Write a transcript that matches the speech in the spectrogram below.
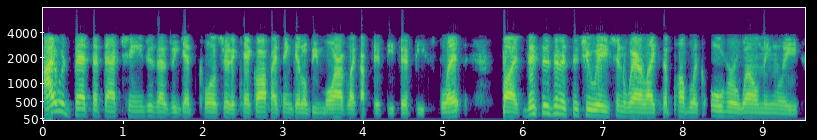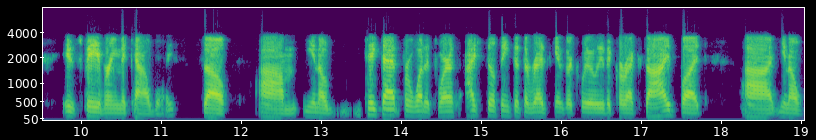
I would bet that that changes as we get closer to kickoff. I think it'll be more of like a 50-50 split. But this isn't a situation where like the public overwhelmingly is favoring the Cowboys. So, um, you know, take that for what it's worth. I still think that the Redskins are clearly the correct side, but, uh, you know,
